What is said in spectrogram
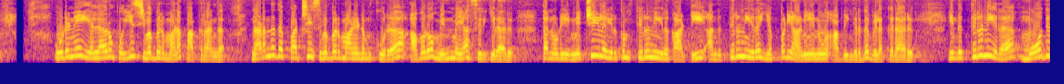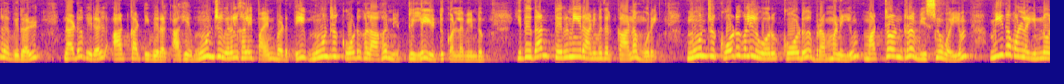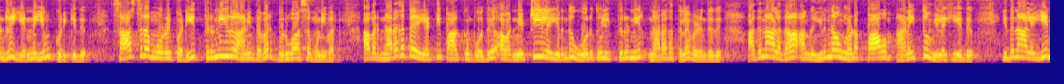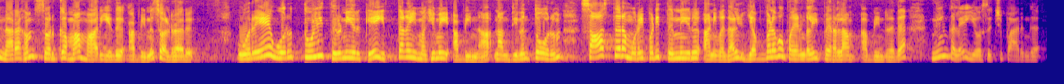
உடனே எல்லாரும் போய் சிவபெருமானை பார்க்குறாங்க. நடந்ததை பற்றி சிவபெருமானிடம் கூற அவரோ மென்மையாக சிரிக்கிறாரு. தன்னுடைய நெற்றியில் இருக்கும் திருநீரை காட்டி அந்த திருநீரை எப்படி அணியணும் அப்படிங்கிறத விளக்குறாரு. இந்த திருநீரை மோதிர விரல் நடுவிரல் ஆட்காட்டி விரல் ஆகிய மூன்று விரல்களை பயன்படுத்தி மூன்று கோடுகளாக நெற்றியில் இட்டுக்கொள்ள வேண்டும். இதுதான் திருநீர் அணிவதற்கான முறை. மூன்று கோடுகளில் ஒரு கோடு பிரம்மனையும் மற்றொன்று விஷ்ணுவையும் மீதமுள்ள இன்னொன்று என்னையும் குறிக்குது. சாஸ்திர முறைப்படி திருநீறு அணிந்தவர் துர்வாச முனிவர். அவர் நரகத்தை எட்டி பார்க்கும்போது அவர் நெற்றியில இருந்து ஒரு துளி திருநீர் நரகத்துல விழுந்தது. அதனால தான் அங்க இருந்தவங்களோட பாவம் அனைத்தும் விலகியது. இதனாலேயே நரகம் சொர்க்கமா மாறியது அப்படின்னு சொல்றாரு. ஒரே ஒரு துளி திருநீருக்கே இத்தனை மகிமை அப்படின்னா நாம் தினந்தோறும் சாஸ்திர முறைப்படி திருநீர் அணிவதால் எவ்வளவு பயன்களை பெறலாம் அப்படின்றத நீங்களே யோசிச்சு பாருங்க.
